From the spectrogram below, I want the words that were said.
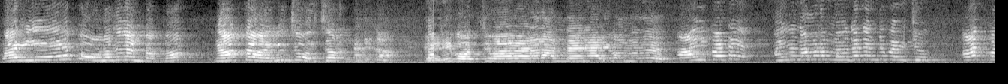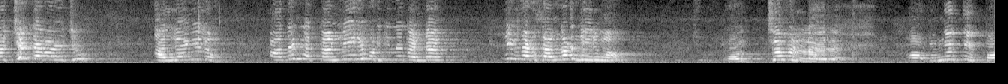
വഴിയേ പോണത് കണ്ടപ്പോ ഞാൻ കാര്യം ചോദിച്ചറിഞ്ഞില്ല എടി കൊച്ചുവാവേടെ അണ്ടേനാടി വന്നത്. ആയിക്കോട്ടെ. അതിന് നമ്മുടെ മകൻ എന്ത് പഴിച്ചു? ആ കൊച്ചെന്താ പഴിച്ചു? അല്ലെങ്കിലും അതിന്റെ കണ്ണീര് കുടിക്കുന്ന കണ്ട നിങ്ങളുടെ സങ്കടം തീരുമോ? കൊച്ചു പിള്ളേര് അതുങ്ങൾക്കിപ്പോ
